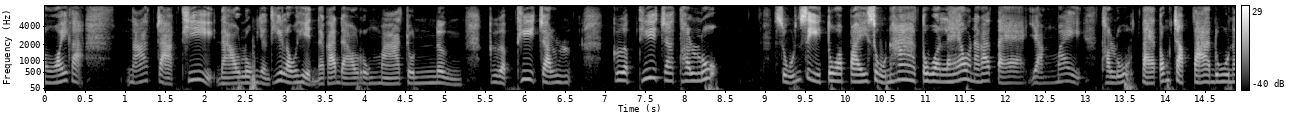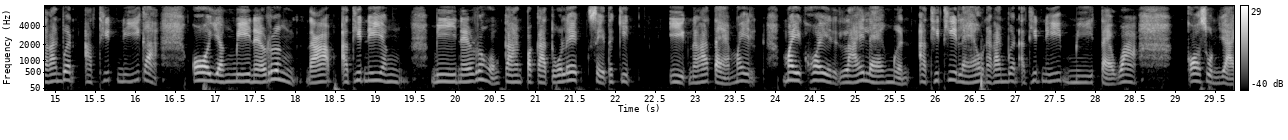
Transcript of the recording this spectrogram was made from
น้อยค่ะนะจากที่ดาวลงอย่างที่เราเห็นนะคะ ดาวลงมาจนหนึ่งเกือบที่จะเกือบที่จะทะลุ 04 ตัวไป 05 ตัวแล้วนะคะ แต่ยังไม่ทะลุแต่ต้องจับตาดูนะคะเพื่อนอาทิตย์นี้ค่ะ ก็ยังมีในเรื่องนะอาทิตย์นี้ยังมีในเรื่องของการประกาศตัวเลขเศรษฐกิจอีกนะคะแต่ไม่ไม่ค่อยร้ายแรงเหมือนอาทิตย์ที่แล้วนะคะเพื่อนอาทิตย์นี้มีแต่ว่าก็ส่วนใหญ่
